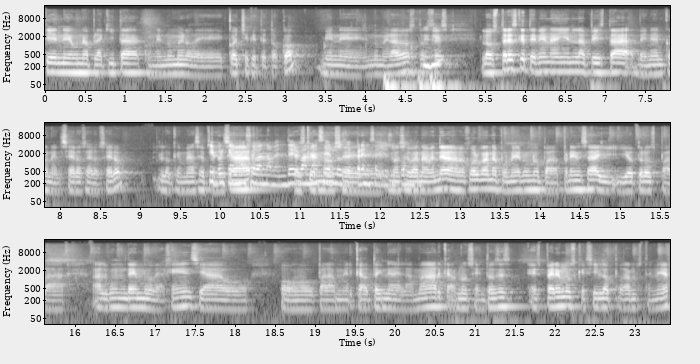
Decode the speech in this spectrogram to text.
tiene una plaquita con el número de coche que te tocó, viene numerados, entonces los tres que tenían ahí en la pista venían con el 000, lo que me hace sí, porque no se van a vender, van a ser los de prensa, yo No se van a vender, a lo mejor van a poner uno para prensa y, otros para algún demo de agencia o, o para mercadotecnia de la marca, no sé, entonces esperemos que sí lo podamos tener.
